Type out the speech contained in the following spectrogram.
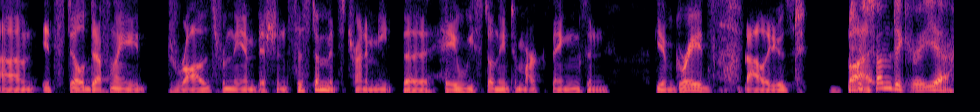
Um, it's still definitely draws from the ambition system. It's trying to meet the hey, we still need to mark things and give grades values. But to some degree, yeah.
